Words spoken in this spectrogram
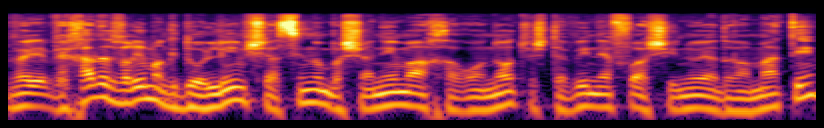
ואחד הדברים הגדולים שעשינו בשנים האחרונות, ושתבין איפה השינוי הדרמטי,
